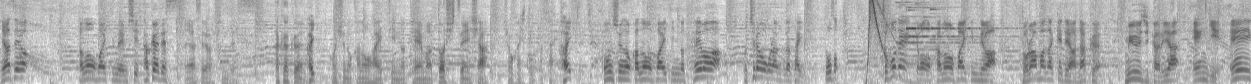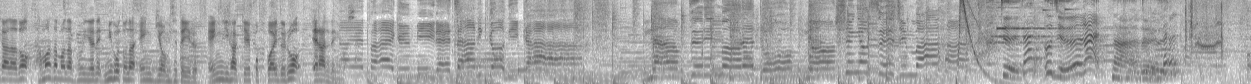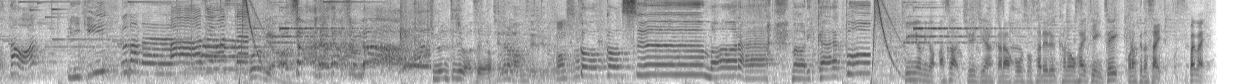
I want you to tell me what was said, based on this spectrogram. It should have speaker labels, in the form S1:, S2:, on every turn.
S1: にゃせよカノンファイティンの MC 拓也です。
S2: にゃせよしんです。拓也君、
S1: はい、
S2: 今週のカノンファイティンのテーマと出演者紹介してください。
S1: はい。今週のカノンファイティンのテーマはこちらをご覧ください。どうぞ。そこで今日のカノンファイティンではドラマだけではなくミュージカルや演技映画などさまざまな分野で見事な演技を見せている演技派 K−POP アイドルを選んでみました。
S3: 둘, 셋, 우주 라이 하나, 둘, 셋 타원 미기 루다네 아,
S4: 눈 뜨지 마세요.
S5: 꼭꼭 숨어라 머리카락 부
S2: 金曜日の朝10時半から放送されるカノンファイティン、ぜひご覧ください。バイバイ。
